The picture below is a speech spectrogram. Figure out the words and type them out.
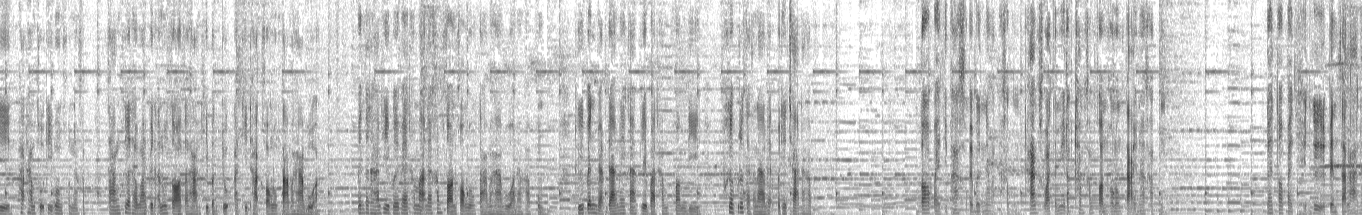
ดีย์พระธรรมสุทธิมงคลนะครับ สร้างเพื่อถวายเป็นอนุสรณ์สถานที่บรรจุอธิษฐานของหลวงตามหาบัว เป็นสถานที่เผยแพร่ธรรมะและคำสอนของหลวงตามหาบัวนะครับผม ถือเป็นแบบอย่างในการปฏิบัติทำความดี เพื่อพุทธศาสนาและประเทศชาตินะครับ ต่อไปสิพาคเขาไปเบิ่งในวัดนะครับผมทางเขาวัดจะมีหลักธรรมคำสอนของหลวงตาอยู่นะครับผมและต่อไปจะเห็นคือเป็นศาลาใน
